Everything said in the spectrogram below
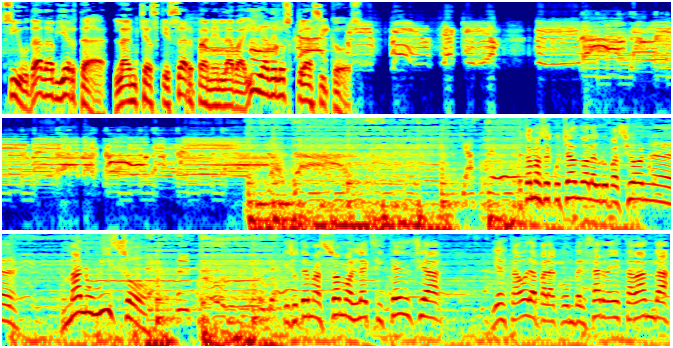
Ciudad Abierta, lanchas que zarpan en la bahía de los clásicos. Estamos escuchando a la agrupación eh, Manu Miso y su tema Somos la Existencia. Y a esta hora para conversar de esta banda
